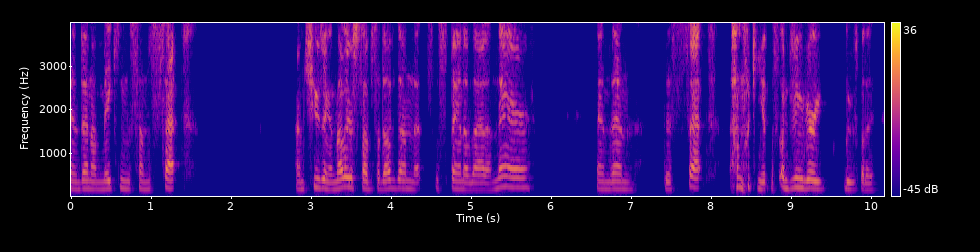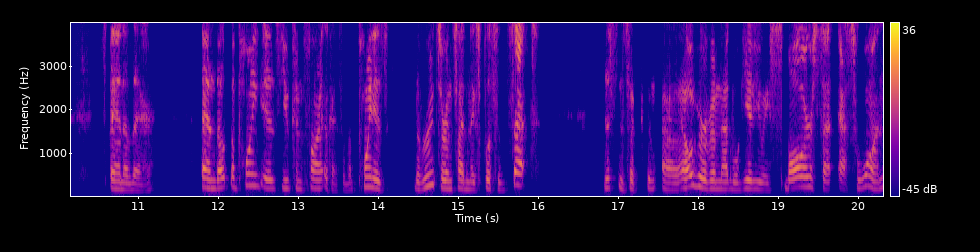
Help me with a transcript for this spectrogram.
And then I'm making some set. I'm choosing another subset of them that's the span of that and there. And then this set, I'm looking at this, I'm doing very loose, but a span of there. And the, the point is you can find, okay, so the point is the roots are inside an explicit set. This is an uh, algorithm that will give you a smaller set S1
